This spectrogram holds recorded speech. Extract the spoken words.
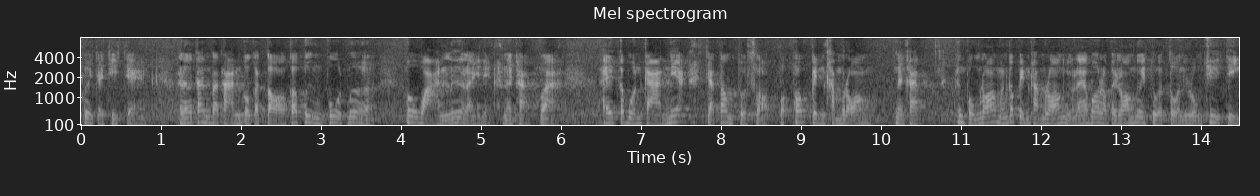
เพื่อจะชี้แจง แล้วท่านประธานกกตก็เพิ่งพูดเมื่อเมื่อวานหรืออะไรเนี่ยนะครับว่าไอ้กระบวนการเนี้ยจะต้องตรวจสอบเพราะเพราะเป็นคำร้อง นะครับซึ่งผมร้องมันก็เป็นคำร้องอยู่แล้วเพราะเราไปร้องด้วยตัวตนลงชื่อจริง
